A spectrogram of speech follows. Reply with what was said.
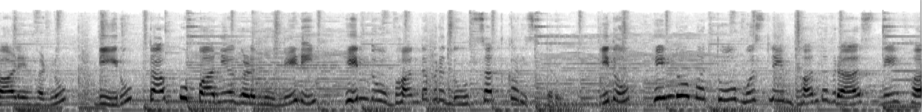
ಬಾಳೆಹಣ್ಣು, ನೀರು, ತಂಪು ಪಾನೀಯಗಳನ್ನು ನೀಡಿ ಹಿಂದೂ ಬಾಂಧವರನ್ನು ಸತ್ಕರಿಸಿದರು. ಇದು ಹಿಂದೂ ಮತ್ತು ಮುಸ್ಲಿಂ ಬಾಂಧವರ ಸ್ನೇಹ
